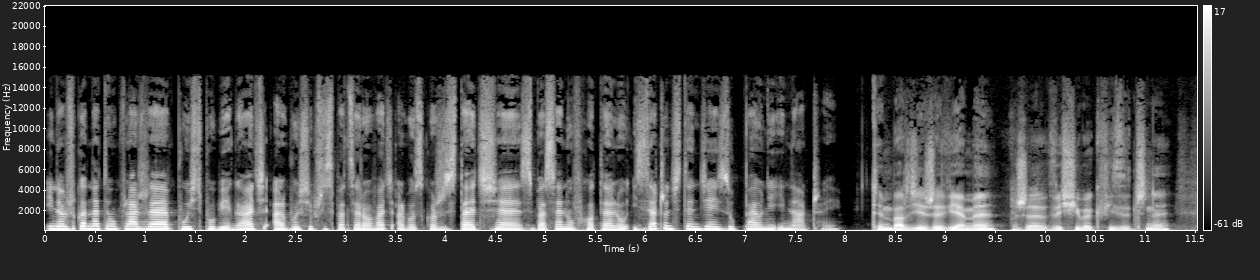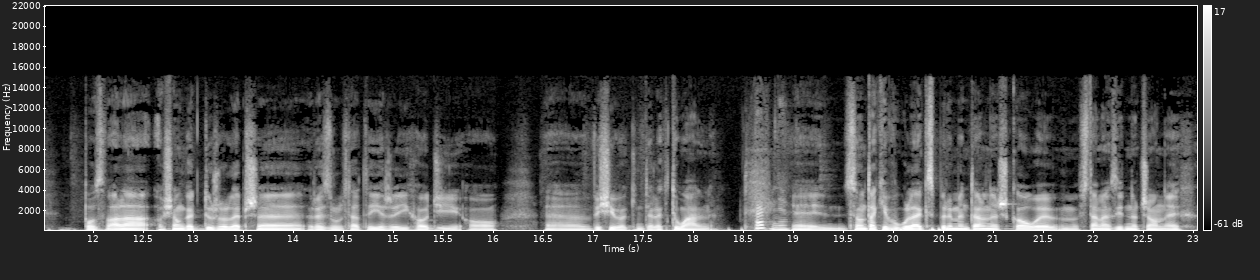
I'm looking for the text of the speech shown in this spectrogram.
i na przykład na tę plażę pójść pobiegać, albo się przespacerować, albo skorzystać e, z basenu w hotelu i zacząć ten dzień zupełnie inaczej. Tym bardziej, że wiemy, że wysiłek fizyczny pozwala osiągać dużo lepsze rezultaty, jeżeli chodzi o e, wysiłek intelektualny. Pewnie. E, Są takie w ogóle eksperymentalne szkoły w Stanach Zjednoczonych.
